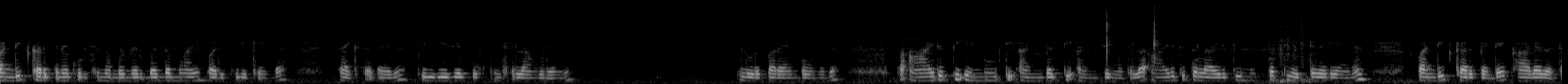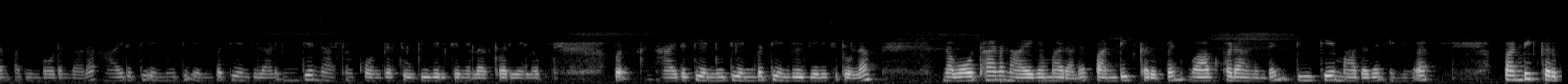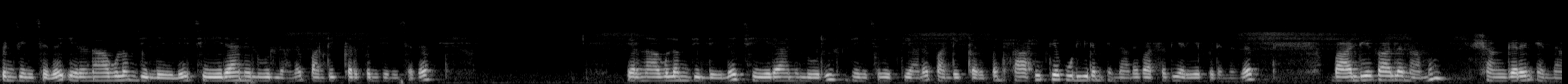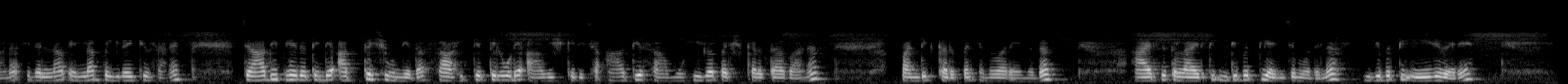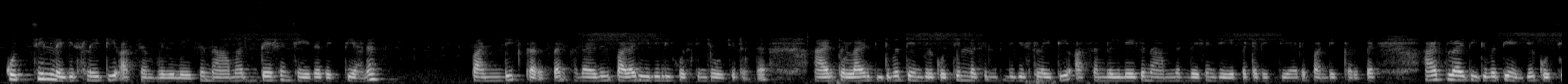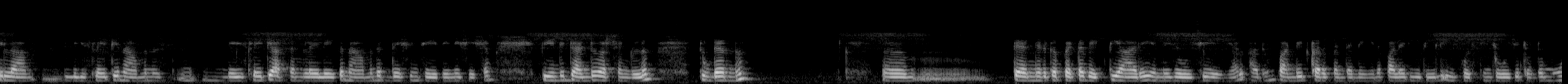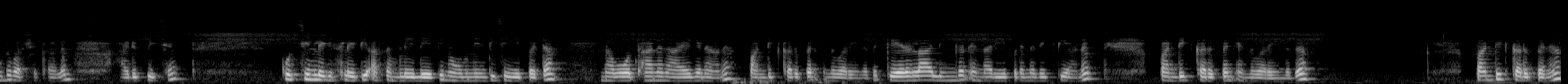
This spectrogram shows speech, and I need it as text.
പണ്ഡിറ്റ് കറുപ്പിനെ കുറിച്ച് നമ്മൾ നിർബന്ധമായും പഠിച്ചിരിക്കേണ്ട ഫാക്ട്സ് അതായത് പ്രീവിയസ് ഇയർ ക്വസ്റ്റ്യൻസ് എല്ലാം കൂടെയാണ് ഇതിലൂടെ പറയാൻ പോകുന്നത്. അപ്പോൾ ആയിരത്തി എണ്ണൂറ്റി അൻപത്തി അഞ്ച് മുതൽ ആയിരത്തി തൊള്ളായിരത്തി മുപ്പത്തി എട്ട് വരെയാണ് പണ്ഡിറ്റ് കറുപ്പന്റെ കാലഘട്ടം. അത് ഇമ്പോർട്ടന്റ് ആണ്. ആയിരത്തി എണ്ണൂറ്റി എൺപത്തി അഞ്ചിലാണ് ഇന്ത്യൻ നാഷണൽ കോൺഗ്രസ് രൂപീകരിച്ചതെന്ന് എല്ലാവർക്കും അറിയാലോ അപ്പോൾ ആയിരത്തി എണ്ണൂറ്റി എൺപത്തി അഞ്ചിൽ ജനിച്ചിട്ടുള്ള നവോത്ഥാന നായകന്മാരാണ് പണ്ഡിറ്റ് കറുപ്പൻ വാഗ്ഭടാനന്ദൻ ടി കെ മാധവൻ എന്നിവർ. പണ്ഡിറ്റ് കറുപ്പൻ ജനിച്ചത് എറണാകുളം ജില്ലയിലെ ചേരാനല്ലൂരിലാണ് പണ്ഡിറ്റ് കറുപ്പൻ ജനിച്ചത്. എറണാകുളം ജില്ലയിലെ ചേരാനല്ലൂരിൽ ജനിച്ച വ്യക്തിയാണ് പണ്ഡിറ്റ് കറുപ്പൻ. സാഹിത്യ കുടീരം എന്നാണ് വസതി അറിയപ്പെടുന്നത്. ബാല്യകാല നാമം ശങ്കരൻ എന്നാണ്. ഇതെല്ലാം എല്ലാം പ്രീവൈക്യൂസ് ആണ്. ജാതിഭേദത്തിന്റെ അർത്ഥശൂന്യത സാഹിത്യത്തിലൂടെ ആവിഷ്കരിച്ച ആദ്യ സാമൂഹിക പരിഷ്കർത്താവാണ് പണ്ഡിറ്റ് കറുപ്പൻ എന്ന് പറയുന്നത്. ആയിരത്തി തൊള്ളായിരത്തി ഇരുപത്തി അഞ്ച് മുതൽ ഇരുപത്തി ഏഴ് വരെ കൊച്ചിൻ ലെജിസ്ലേറ്റീവ് അസംബ്ലിയിലേക്ക് നാമനിർദ്ദേശം ചെയ്ത വ്യക്തിയാണ് പണ്ഡിറ്റ് കറുപ്പൻ അതായത് പല രീതിയിൽ ഈ ക്വസ്റ്റ്യൻ ചോദിച്ചിട്ടുണ്ട്. ആയിരത്തി തൊള്ളായിരത്തി ഇരുപത്തി അഞ്ചിൽ കൊച്ചിൻ ലെജിസ്ലേറ്റീവ് അസംബ്ലിയിലേക്ക് നാമനിർദ്ദേശം ചെയ്യപ്പെട്ട വ്യക്തിയായ പണ്ഡിറ്റ് കറുപ്പൻ ആയിരത്തി തൊള്ളായിരത്തി ഇരുപത്തി അഞ്ചിൽ കൊച്ചിൻ ലെജിസ്ലേറ്റീവ് നാമ ലെജിസ്ലേറ്റീവ് അസംബ്ലിയിലേക്ക് നാമനിർദ്ദേശം ചെയ്തതിന് ശേഷം വീണ്ടും രണ്ട് വർഷങ്ങളിലും തുടർന്നും തിരഞ്ഞെടുക്കപ്പെട്ട വ്യക്തി ആര് എന്ന് ചോദിച്ചു കഴിഞ്ഞാൽ അതും പണ്ഡിറ്റ് കറുപ്പൻ തന്നെ ഇങ്ങനെ പല രീതിയിൽ ഈ ക്വസ്റ്റ്യൻ ചോദിച്ചിട്ടുണ്ട്. മൂന്ന് വർഷക്കാലം അടുപ്പിച്ച് കൊച്ചിൻ ലെജിസ്ലേറ്റീവ് അസംബ്ലിയിലേക്ക് നോമിനേറ്റ് ചെയ്യപ്പെട്ട നവോത്ഥാന നായകനാണ് പണ്ഡിറ്റ് കറുപ്പൻ എന്ന് പറയുന്നത്. കേരള ലിങ്കൻ എന്നറിയപ്പെടുന്ന വ്യക്തിയാണ് പണ്ഡിറ്റ് കറുപ്പൻ എന്ന് പറയുന്നത്. പണ്ഡിറ്റ് കറുപ്പന്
